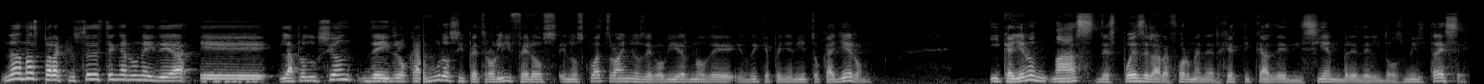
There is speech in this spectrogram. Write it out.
Nada más para que ustedes tengan una idea, eh, la producción de hidrocarburos y petrolíferos en los cuatro años de gobierno de Enrique Peña Nieto cayeron. Y cayeron más después de la reforma energética de diciembre del 2013.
